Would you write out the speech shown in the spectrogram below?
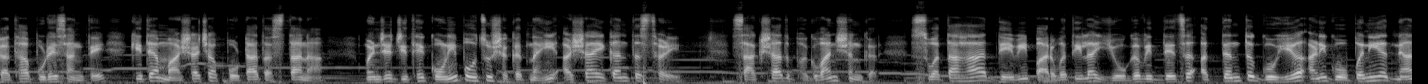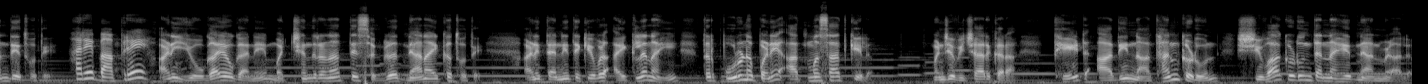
कथा पुढे सांगते की त्या माशाच्या पोटात असताना म्हणजे जिथे कोणी पोहोचू शकत नाही अशा एकांत स्थळी साक्षात भगवान शंकर स्वतः देवी पार्वतीला योगविद्येचं अत्यंत गुह्य आणि गोपनीय ज्ञान देत होते. अरे बापरे! आणि योगायोगाने मच्छिंद्रनाथ ते सगळं ज्ञान ऐकत होते. आणि त्यांनी ते केवळ ऐकलं नाही तर पूर्णपणे आत्मसात केलं. म्हणजे विचार करा थेट आदिनाथांकडून शिवाकडून त्यांना हे ज्ञान मिळालं.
